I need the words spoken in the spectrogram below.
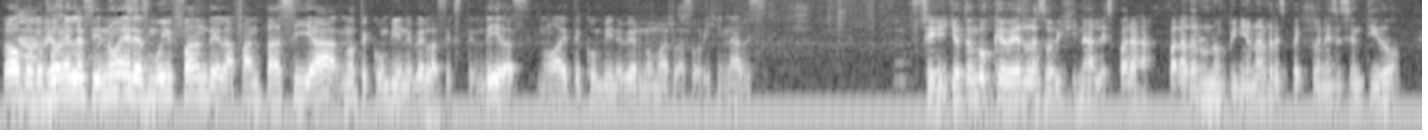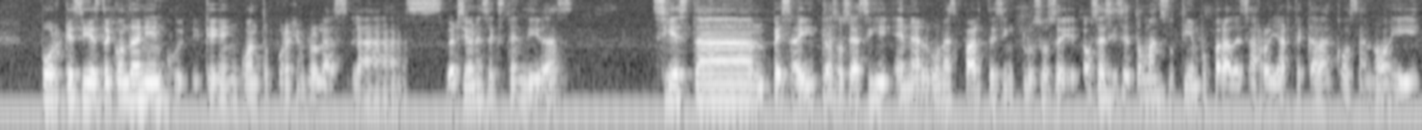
Claro, porque ponerle, si no eres muy fan de la fantasía, no te conviene ver las extendidas, ¿no? Ahí te conviene ver nomás las originales. Sí, yo tengo que ver las originales para, para dar una opinión al respecto en ese sentido. Porque sí estoy con Dani en, que en cuanto, por ejemplo, las, las versiones extendidas, sí están pesaditas. O sea, sí en algunas partes incluso se, o sea, sí se toman su tiempo para desarrollarte cada cosa, ¿no? Y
